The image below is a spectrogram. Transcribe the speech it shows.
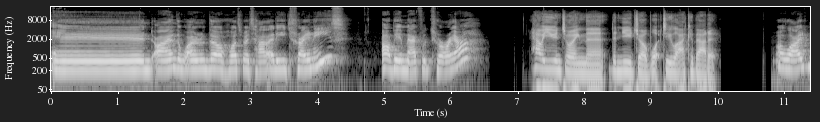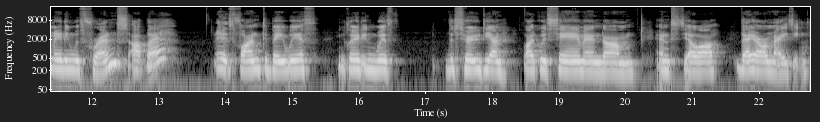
and I'm the one of the hospitality trainees up in Mac Victoria. How are you enjoying the the new job? What do you like about it? I like meeting with friends up there. It's fun to be with, including with the two down, like with Sam and um and Stella, they are amazing.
